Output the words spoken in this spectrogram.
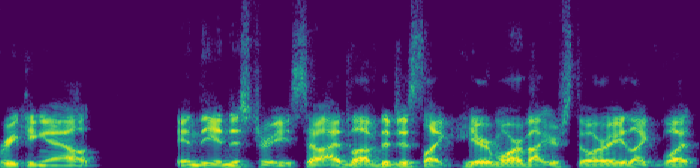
freaking out in the industry. So I'd love to just like hear more about your story, like what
